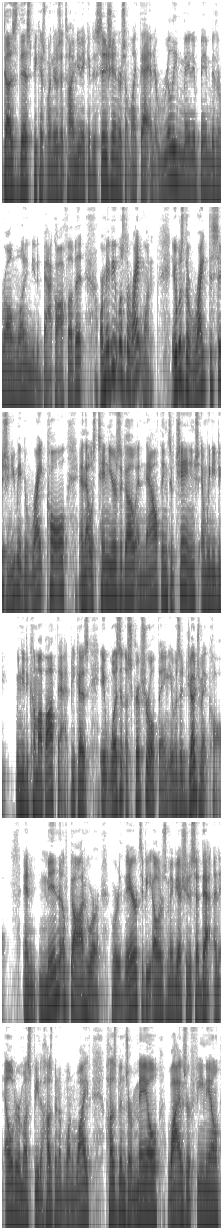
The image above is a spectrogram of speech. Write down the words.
does this because when there's a time you make a decision or something like that and it really may have been the wrong one and you need to back off of it or maybe it was the right one. It was the right decision. You made the right call and that was 10 years ago and now things have changed and we need to we need to come up off that because it wasn't a scriptural thing. It was a judgment call and men of God who are who are there to be elders maybe I should have said that an elder must be the husband of one wife husbands are male wives are female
